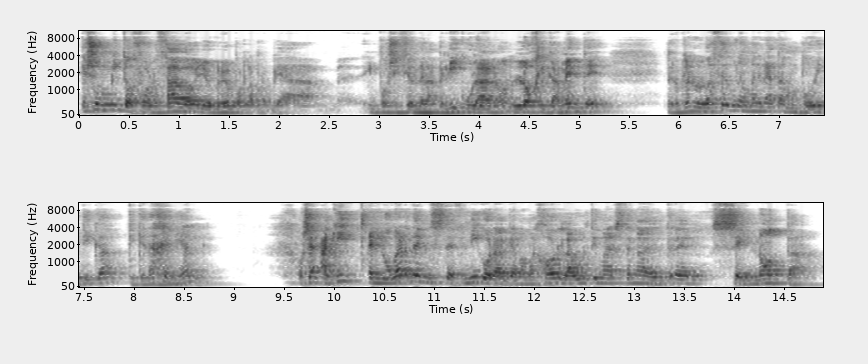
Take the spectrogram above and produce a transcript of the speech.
es un mito forzado, yo creo, por la propia imposición de la película, ¿no? Lógicamente. Pero claro, lo hace de una manera tan poética que queda genial. O sea, aquí, en lugar de en Stefnígora, que a lo mejor la última escena del tren se nota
